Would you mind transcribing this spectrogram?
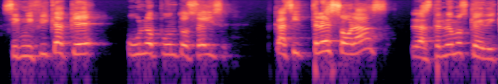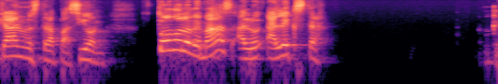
Significa que 1.6, casi 3 horas las tenemos que dedicar a nuestra pasión. Todo lo demás al, al extra. ok.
